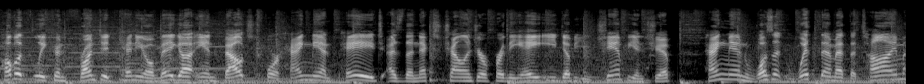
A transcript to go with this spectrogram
publicly confronted Kenny Omega and vouched for Hangman Page as the next challenger for the AEW Championship. Hangman wasn't with them at the time,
